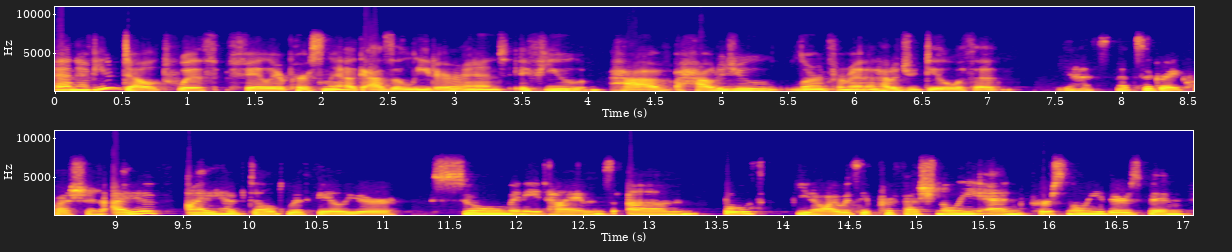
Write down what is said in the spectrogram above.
And have you dealt with failure personally, like as a leader? And if you have, how did you learn from it and how did you deal with it? Yes, that's a great question. I have I have dealt with failure so many times, um, both you know I would say professionally and personally. There's been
